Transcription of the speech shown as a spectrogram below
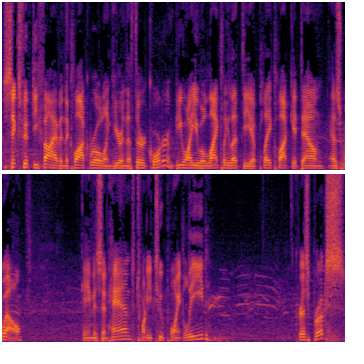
6.55 and the clock rolling here in the third quarter, and BYU will likely let the uh, play clock get down as well. Game is in hand, 22 point lead. Chris Brooks,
